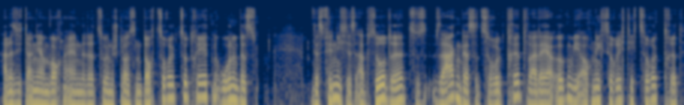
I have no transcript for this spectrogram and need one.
hat er sich dann ja am Wochenende dazu entschlossen, doch zurückzutreten, ohne das, das finde ich das Absurde, zu sagen, dass er zurücktritt, weil er ja irgendwie auch nicht so richtig zurücktritt.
